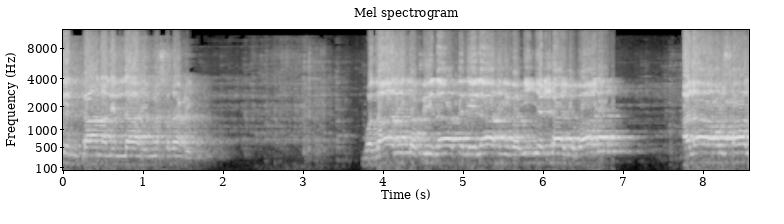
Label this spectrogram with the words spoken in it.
اي شك كان لله مسرعي. وذلك في ذات الاله وان يشاء يبارك على اوصال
